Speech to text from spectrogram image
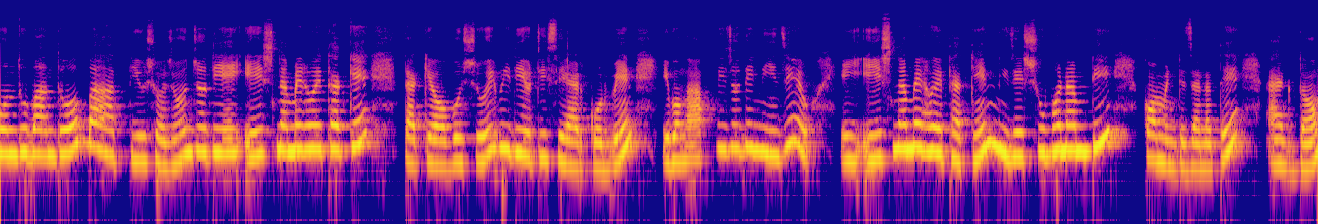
বন্ধু বান্ধব বা আত্মীয় স্বজন যদি এই এস নামের হয়ে থাকে, তাকে অবশ্যই ভিডিওটি শেয়ার করবেন এবং আপনি যদি নিজেও এই এস নামের হয়ে থাকেন, নিজের শুভ নামটি কমেন্টে জানাতে একদম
